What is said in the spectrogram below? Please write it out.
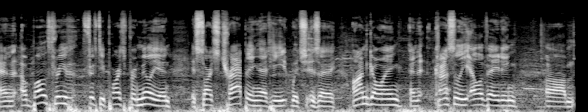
and above 350 parts per million it starts trapping that heat which is a ongoing and constantly elevating um,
